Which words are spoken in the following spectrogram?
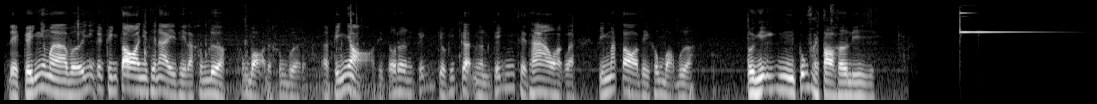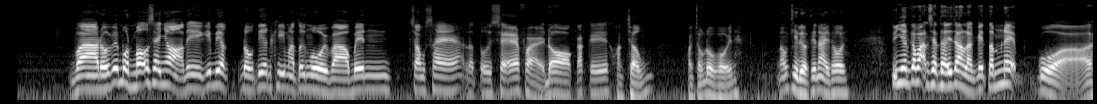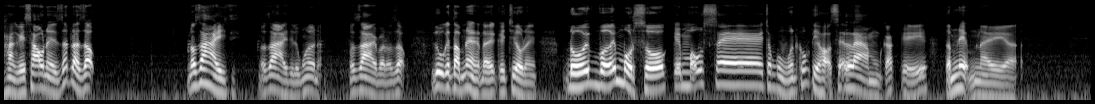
để kính nhưng mà với những cái kính to như thế này thì là không được, không bỏ được, không vừa được. À, kính nhỏ thì tốt hơn kính kiểu kính cận gần kính thể thao hoặc là kính mắt to thì không bỏ vừa. Tôi nghĩ cũng phải to hơn đi Và đối với một mẫu xe nhỏ thì cái việc đầu tiên khi mà tôi ngồi vào bên trong xe là tôi sẽ phải đo các cái khoảng trống Khoảng trống đầu gối này Nó chỉ được thế này thôi Tuy nhiên các bạn sẽ thấy rằng là cái tấm nệm của hàng ghế sau này rất là rộng nó dài Nó dài thì đúng hơn ạ. Nó dài và nó rộng. Ví dụ cái tấm này, đấy cái chiều này. Đối với một số cái mẫu xe trong cùng phân khúc thì họ sẽ làm các cái tấm nệm này à,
